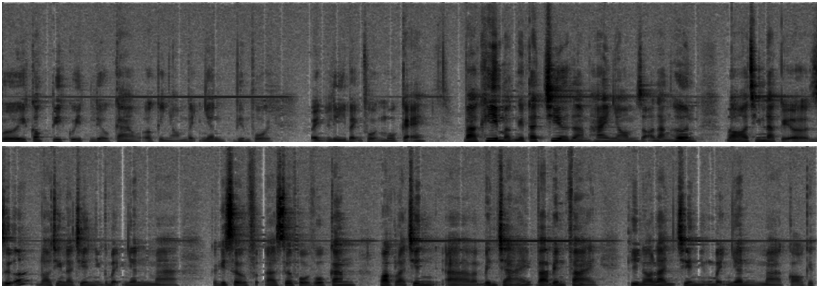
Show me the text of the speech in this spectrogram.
với corticoid liều cao ở cái nhóm bệnh nhân viêm phổi bệnh lý bệnh phổi mô kẽ. Và khi mà người ta chia làm hai nhóm rõ ràng hơn đó chính là cái ở giữa đó chính là trên những cái bệnh nhân mà các cái sơ, à, sơ phổi vô căn hoặc là trên à, bên trái và bên phải thì nó là trên những bệnh nhân mà có cái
